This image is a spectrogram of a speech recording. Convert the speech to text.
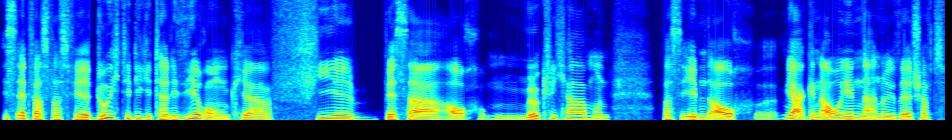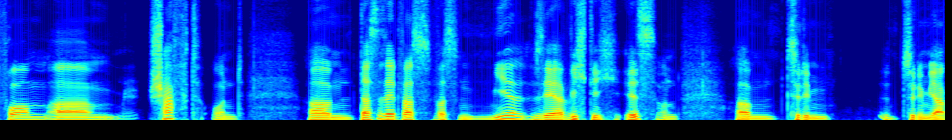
ist etwas, was wir durch die Digitalisierung ja viel besser auch möglich haben und was eben auch, äh, ja, genau eben eine andere Gesellschaftsform ähm, schafft. Und ähm, das ist etwas, was mir sehr wichtig ist und ähm, zu dem, zu dem, ja,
